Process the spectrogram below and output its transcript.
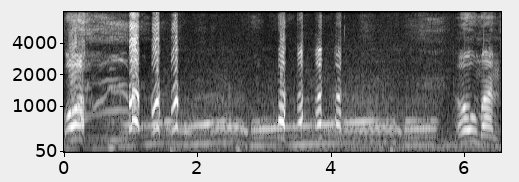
Oh! oh Mann!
